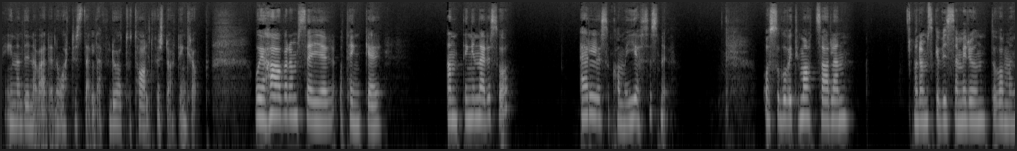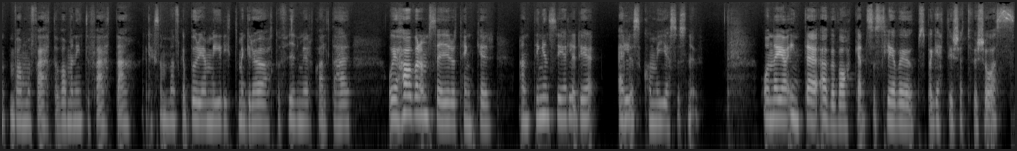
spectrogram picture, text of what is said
innan dina värden är återställda för du har totalt förstört din kropp. Och jag hör vad de säger och tänker antingen är det så eller så kommer Jesus nu. Och så går vi till matsalen och de ska visa mig runt och vad man, vad man får äta och vad man inte får äta. Liksom man ska börja milt med gröt och filmjölk och allt det här. Och jag hör vad de säger och tänker antingen så gäller det eller så kommer Jesus nu. Och när jag inte är övervakad så slevar jag upp spaghetti och köttfärssås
